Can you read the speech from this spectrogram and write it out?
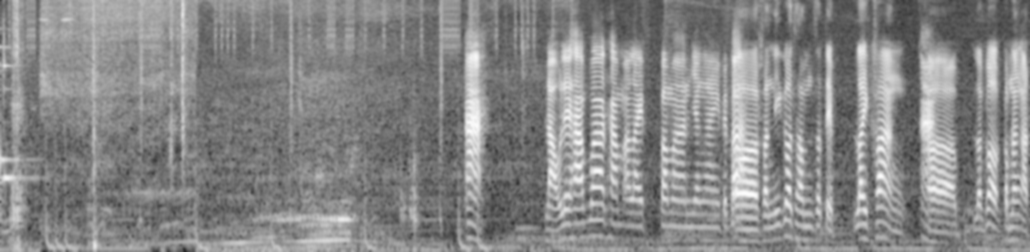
ม อะเหลาเลยครับว่าทำอะไรประมาณยังไงไปบ้างอ่าคันนี้ก็ทำสเต็ปไล่ข้างอะอ่าแล้วก็กำลังอัด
